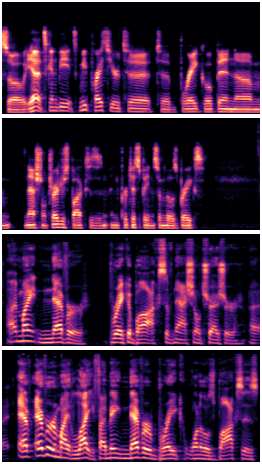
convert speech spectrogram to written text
so yeah, it's gonna be it's gonna be pricier to to break open um, national treasures boxes and, and participate in some of those breaks. I might never break a box of National Treasure uh, ever, ever, in my life. I may never break one of those boxes.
